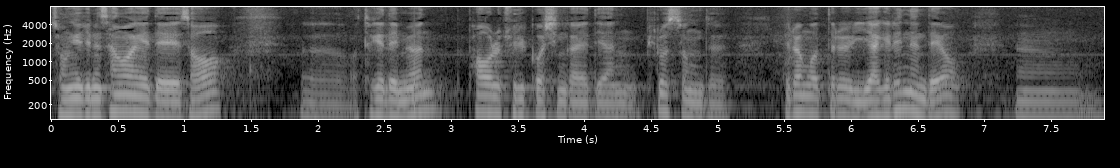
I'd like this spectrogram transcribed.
정해지는 상황에 대해서 어, 어떻게 되면 파워를 줄일 것인가에 대한 필요성들 이런 것들을 이야기를 했는데요. 음,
